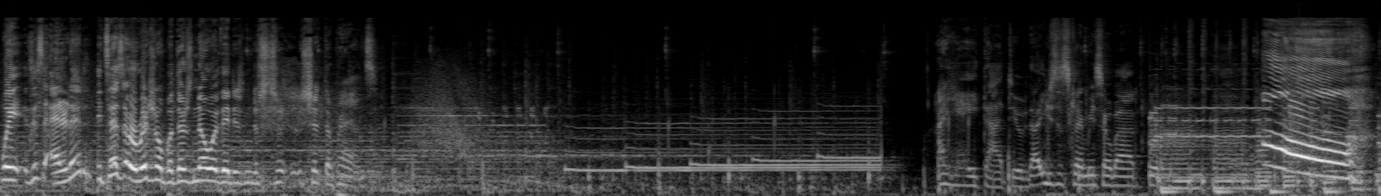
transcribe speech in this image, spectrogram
Wait, is this edited? It says original, but there's no way they didn't just sh shit their pants. I hate that, dude. That used to scare me so bad. Oh!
